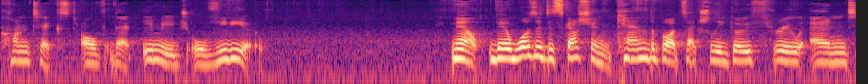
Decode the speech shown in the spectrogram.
context of that image or video. Now, there was a discussion can the bots actually go through and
